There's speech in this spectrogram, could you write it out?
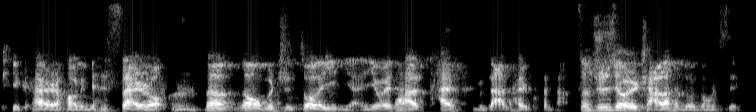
劈开，然后里面塞肉。那那我们只做了一年，因为它太复杂太困难。总之就是炸了很多东西。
